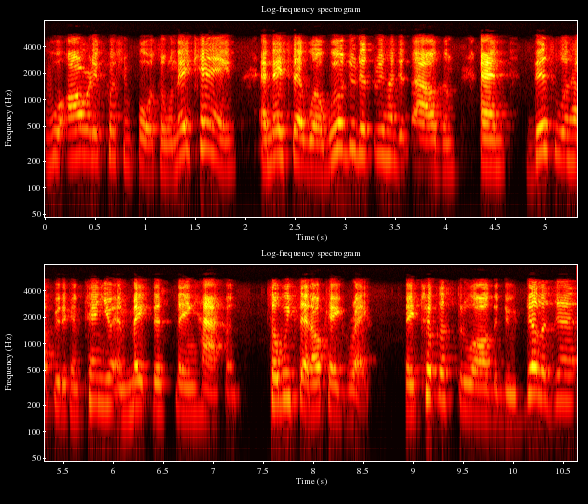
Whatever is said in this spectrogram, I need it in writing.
We were already pushing forward. So when they came and they said, well, we'll do the 300000 and this will help you to continue and make this thing happen. So we said, okay, great. They took us through all the due diligence.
